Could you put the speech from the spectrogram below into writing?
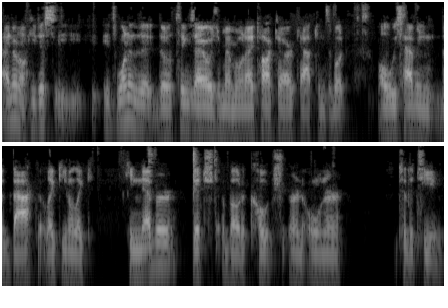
I don't know. He just it's one of the the things I always remember when I talk to our captains about always having the back. Like you know, like he never bitched about a coach or an owner to the team.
